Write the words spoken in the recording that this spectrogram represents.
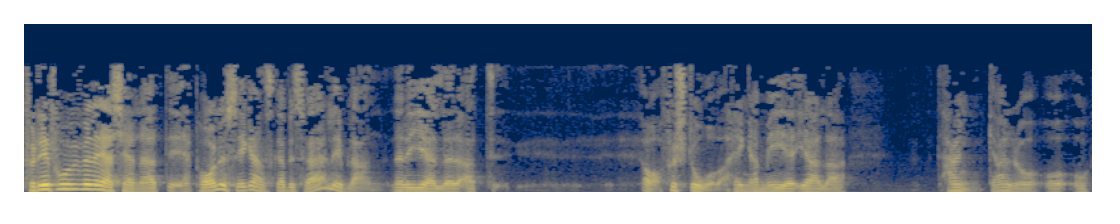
för det får vi väl erkänna att eh, Paulus är ganska besvärlig ibland när det gäller att ja förstå va hänga med i alla tankar och och och,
